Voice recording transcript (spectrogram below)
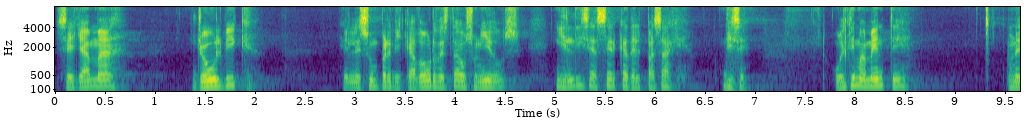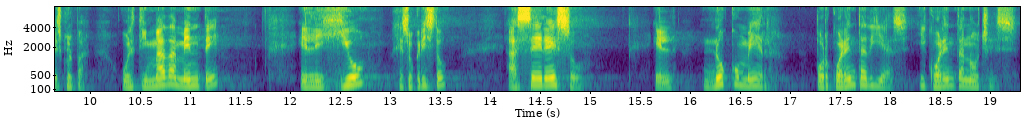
Se llama Joel Vick. Él es un predicador de Estados Unidos y él dice acerca del pasaje. Dice, últimamente, una disculpa, ultimadamente eligió Jesucristo hacer eso, el no comer por 40 días y 40 noches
